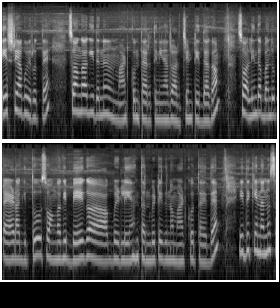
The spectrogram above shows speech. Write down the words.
ಟೇಸ್ಟಿಯಾಗೂ ಇರುತ್ತೆ. ಸೊ ಹಂಗಾಗಿ ಇದನ್ನು ನಾನು ಮಾಡ್ಕೊತಾ ಇರ್ತೀನಿ. ಏನಾದರೂ ಅರ್ಜೆಂಟ್ ಇದ್ದಾಗ. ಸೊ ಅಲ್ಲಿಂದ ಬಂದು ಟಯರ್ಡ್ ಆಗಿತ್ತು. ಸೊ ಹಂಗಾಗಿ ಬೇಗ ಆಗಿಬಿಡಲಿ ಅಂದ್ಬಿಟ್ಟು ಇದನ್ನು ಮಾಡ್ಕೋತಾ ಇದ್ದೆ. ಇದಕ್ಕೆ ನಾನು ಸ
